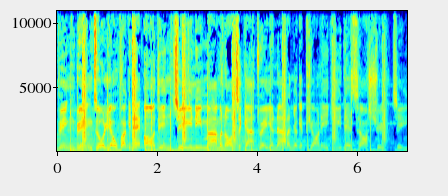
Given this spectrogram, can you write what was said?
빙빙 돌려 확인해. 어딘지 네 맘은 언제가 돼야 나란 역의 편히 기대서 쉴지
